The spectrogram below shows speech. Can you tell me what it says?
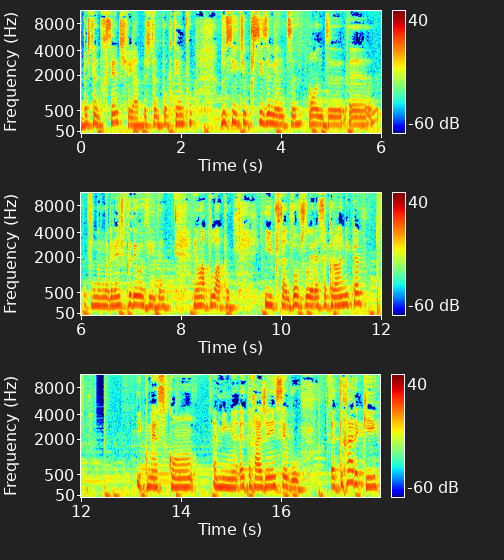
bastante recentes, foi há bastante pouco tempo, do sítio precisamente onde uh, Fernando Magalhães perdeu a vida, em Lapu-Lapu. E portanto vou-vos ler essa crónica e começo com a minha aterragem em Cebu. Aterrar aqui,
